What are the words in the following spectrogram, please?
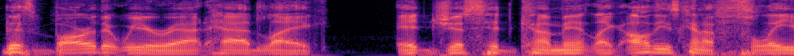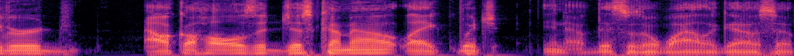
this bar that we were at had like it just had come in like all these kind of flavored alcohols had just come out like which you know this was a while ago so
